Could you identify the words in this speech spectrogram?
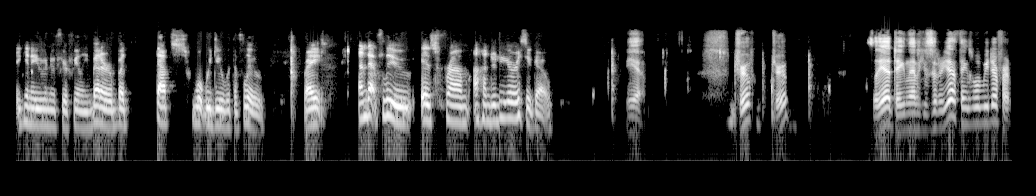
you know even if you're feeling better but that's what we do with the flu right and that flu is from a 100 years ago Yeah. True, true. So yeah, taking that into consider, yeah, things will be different.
